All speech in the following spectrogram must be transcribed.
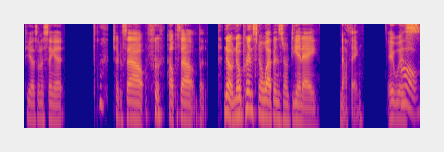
If you guys want to sing it, check us out, help us out. But no, no prints, no weapons, no DNA, nothing. It was Oh,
